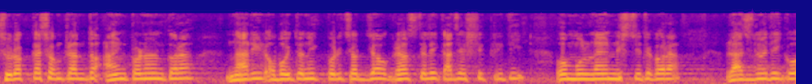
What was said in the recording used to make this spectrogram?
সুরক্ষা সংক্রান্ত আইন প্রণয়ন করা নারীর অবৈতনিক পরিচর্যা ও গৃহস্থলী কাজের স্বীকৃতি ও মূল্যায়ন নিশ্চিত করা, রাজনৈতিক ও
